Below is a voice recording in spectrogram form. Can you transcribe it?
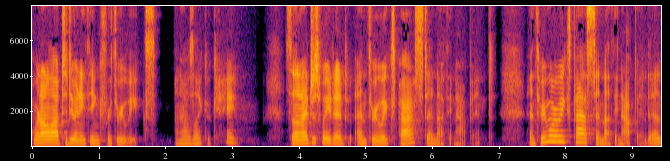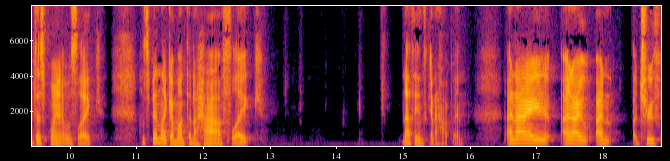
we're not allowed to do anything for 3 weeks. And I was like okay. So then I just waited and 3 weeks passed and nothing happened. And 3 more weeks passed and nothing happened. And at this point it was like it's been like a month and a half like nothing's going to happen. And I and I and truth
